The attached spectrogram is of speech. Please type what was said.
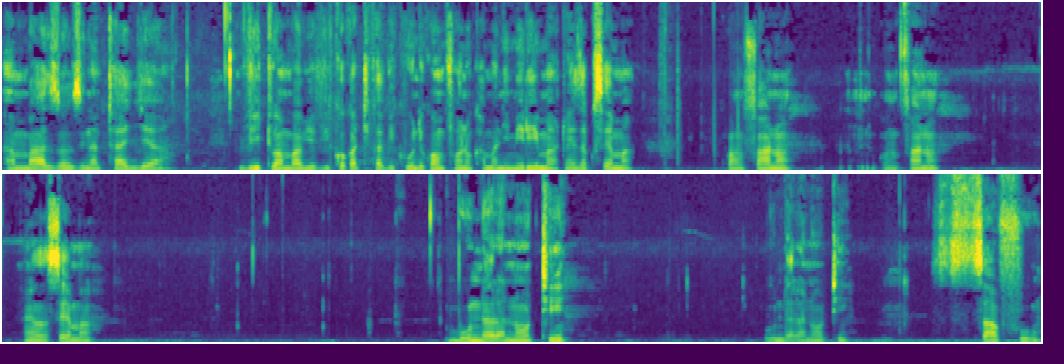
ambazo zinataja vitu ambavyo viko katika vikundi. Kwa mfano kama ni milima tunaweza kusema kwa mfano kwa mfano tunaweza sema bunda la noti, bunda la noti, safu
